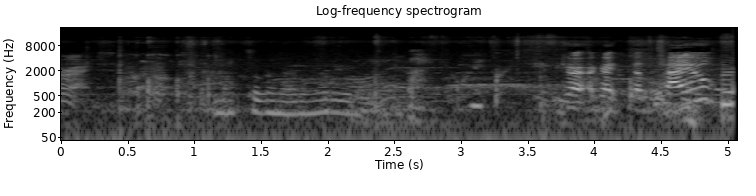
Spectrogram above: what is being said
Alright. Here we go. Okay, got the tail.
